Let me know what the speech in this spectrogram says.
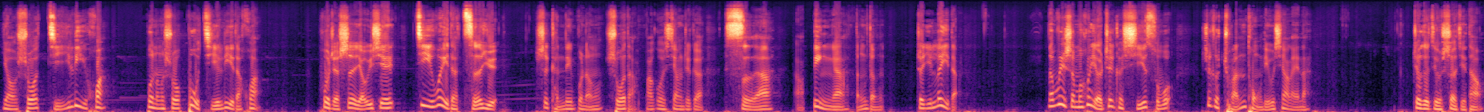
要说吉利话，不能说不吉利的话，或者是有一些忌讳的词语是肯定不能说的，包括像这个死啊、啊病啊等等这一类的。那为什么会有这个习俗、这个传统留下来呢？这个就涉及到，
